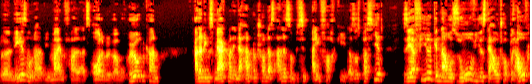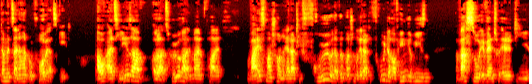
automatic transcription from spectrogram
äh, lesen oder wie in meinem Fall als Audible-Hörbuch hören kann Allerdings merkt man in der Handlung schon, dass alles so ein bisschen einfach geht. Also es passiert sehr viel genau so, wie es der Autor braucht, damit seine Handlung vorwärts geht. Auch als Leser oder als Hörer in meinem Fall weiß man schon relativ früh oder wird man schon relativ früh darauf hingewiesen, was so eventuell die,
